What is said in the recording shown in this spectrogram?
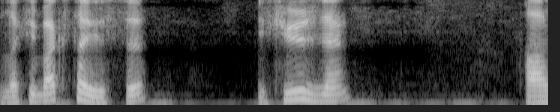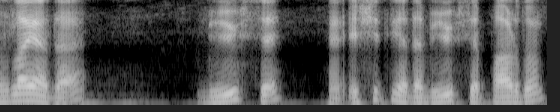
Lucky Box sayısı 200'den fazla ya da büyükse yani eşit ya da büyükse pardon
